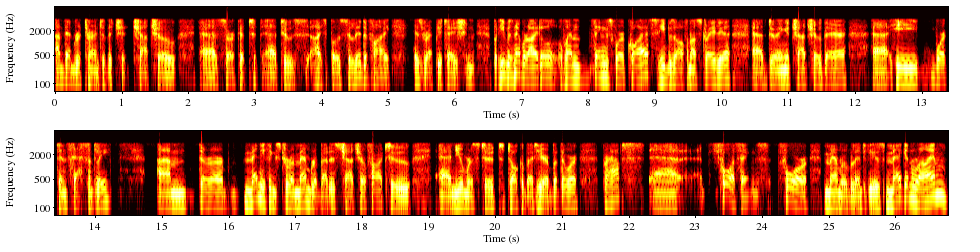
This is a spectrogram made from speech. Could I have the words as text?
and then return to the ch- chat show uh, circuit uh, to, I suppose, solidify his reputation. But he was never idle. When things were quiet, he was off in Australia uh, doing a chat show there. Uh, he worked incessantly. Um, there are many things to remember about his chat show, far too uh, numerous to, to talk about here, but there were perhaps uh, four things, four memorable interviews. Meg Ryan,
